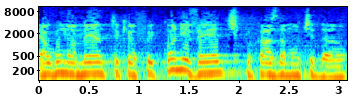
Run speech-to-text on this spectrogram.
Em algum momento que eu fui conivente por causa da multidão.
